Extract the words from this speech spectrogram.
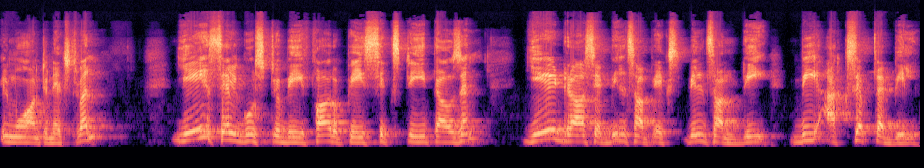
We'll move on to next one. A sell goods to B for rupees 60,000. A draws a bills of X, bills on B. B accept the bill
